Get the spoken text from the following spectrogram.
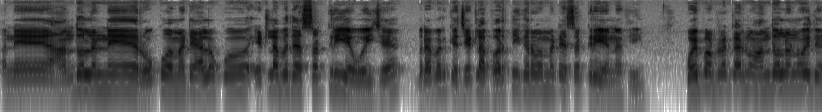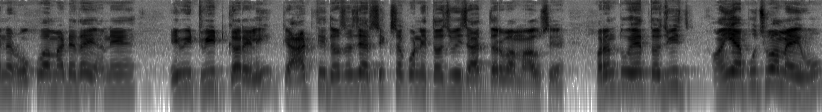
અને આંદોલનને રોકવા માટે આ લોકો એટલા બધા સક્રિય હોય છે, બરાબર? કે જેટલા ભરતી કરવા માટે સક્રિય નથી. કોઈ પણ પ્રકારનું આંદોલન હોય તો એને રોકવા માટે થઈ અને એવી ટ્વીટ કરેલી કે આઠથી દસ હજાર શિક્ષકોની તજવીજ હાથ ધરવામાં આવશે. પરંતુ એ તજવીજ અહીંયા પૂછવામાં આવ્યું,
